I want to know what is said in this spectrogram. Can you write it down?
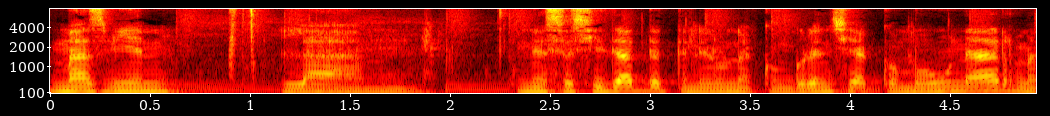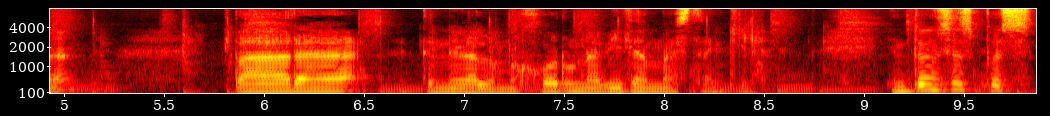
más bien la mm, necesidad de tener una congruencia como un arma para tener a lo mejor una vida más tranquila. Entonces, pues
